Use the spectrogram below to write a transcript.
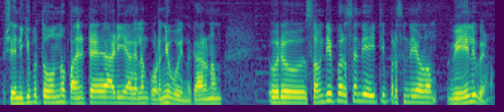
പക്ഷേ എനിക്കിപ്പോൾ തോന്നുന്നു പതിനെട്ട് അടി അകലം കുറഞ്ഞു പോയിന്ന്. കാരണം ഒരു സെവന്റി പെർസെന്റ് എയ്റ്റി പെർസെന്റേജോളം വേൽ വേണം.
